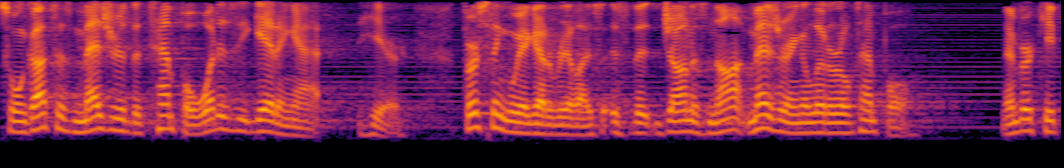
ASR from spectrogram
So when God says measure the temple, what is he getting at here? First thing we got to realize is that John is not measuring a literal temple. Remember, keep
